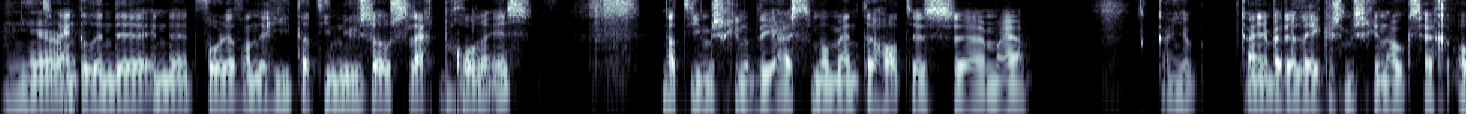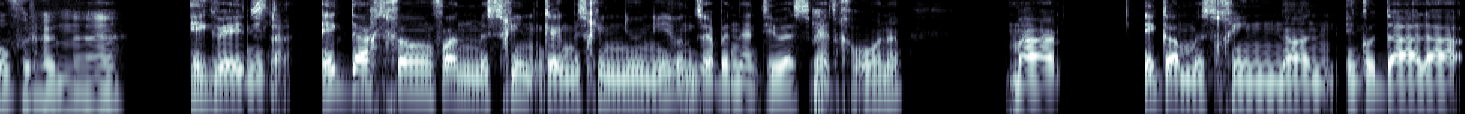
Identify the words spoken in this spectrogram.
Het is Ja, enkel in, de, in het voordeel van de Heat dat hij nu zo slecht begonnen is. Dat hij misschien op de juiste momenten hot is. eh, maar ja, kan je, kan je bij de Lakers misschien ook zeggen over hun. eh, ik weet niet. sla- Ik dacht gewoon van misschien, kijk, misschien nu niet, want ze hebben net die wedstrijd gewonnen. Maar ik had misschien Nan Iguodala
